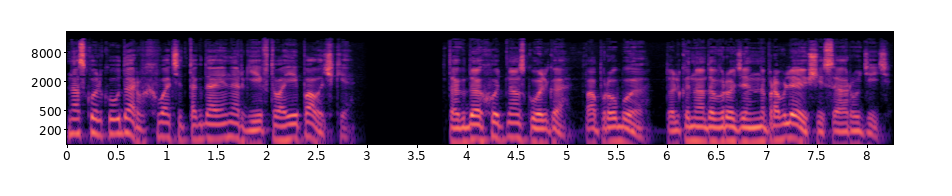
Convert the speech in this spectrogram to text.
«Насколько ударов хватит тогда энергии в твоей палочке?» «Тогда хоть насколько. Попробую. Только надо вроде направляющий соорудить».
